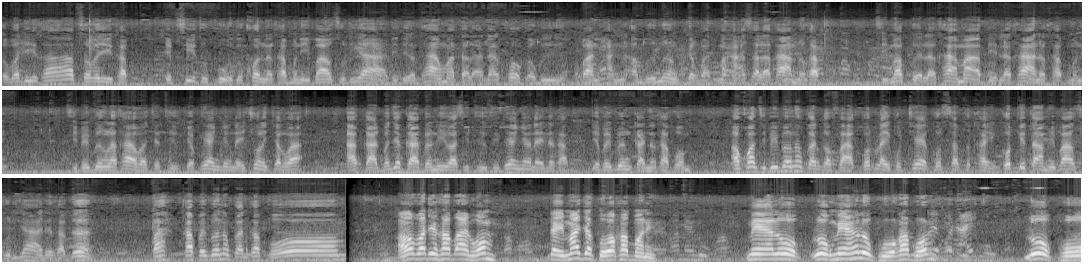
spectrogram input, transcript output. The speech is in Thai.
สวัสดีครับ สวัสดีครับเอฟซีทุกผู้ทุกคนนะครับวันนี้บ่าวสุริยาได้เดินทางมาตลาดนัดโคกระบือบ้านหันอำเภอเมืองจังหวัดมหาสารคามนะครับสิมาเปิดราคามาอัปเดตราคานะครับวันนี้สิไปเบิ่งราคาว่าจะถือจะแพงจังไหนช่วงจังหวะอากาศบรรยากาศแบบนี้ว่าสิถือสิแพงจังไหนนะครับเดี๋ยวไปเบิ่งกันนะครับผมเอาก่อนสิไปเบิ่งน้ำกันก็ฝากกดไลค์กดแชร์กดซับสไครต์กดติดตามให้บ่าวสุริยาด้วยครับเด้อไปครับไปเบิ่งน้ำกันครับผม เอาสวัสดีครับไอ้ผม ได้มาจากตัวครับวันนี้ แม่ลูกลูกแม่ให้ลูกผัวครับผม ลูกผัว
